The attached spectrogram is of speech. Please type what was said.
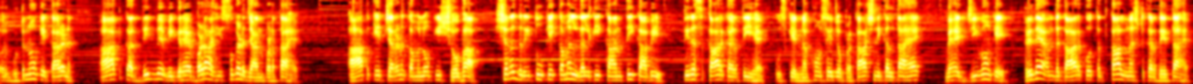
और घुटनों के कारण आपका दिव्य विग्रह बड़ा ही सुगढ़ जान पड़ता है। आपके चरण कमलों की शोभा, शरद ऋतु के कमल दल की कांति का भी तिरस्कार करती है। उसके नखों से जो प्रकाश निकलता है, वह जीवों के हृदय अंधकार को तत्काल नष्ट कर देता है।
